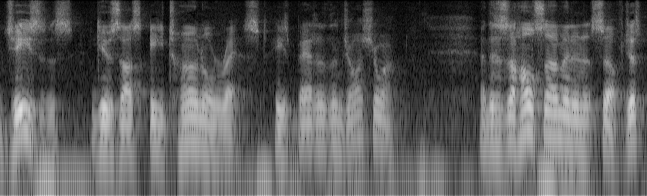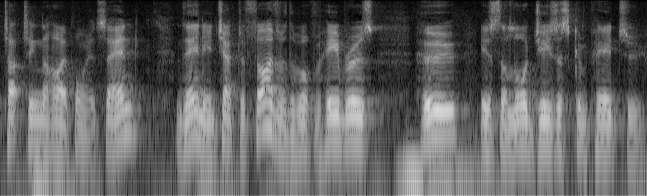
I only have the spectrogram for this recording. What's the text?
Jesus gives us eternal rest. He's better than Joshua. And this is a whole sermon in itself, just touching the high points. And then in chapter 5 of the book of Hebrews, who is the Lord Jesus compared to?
